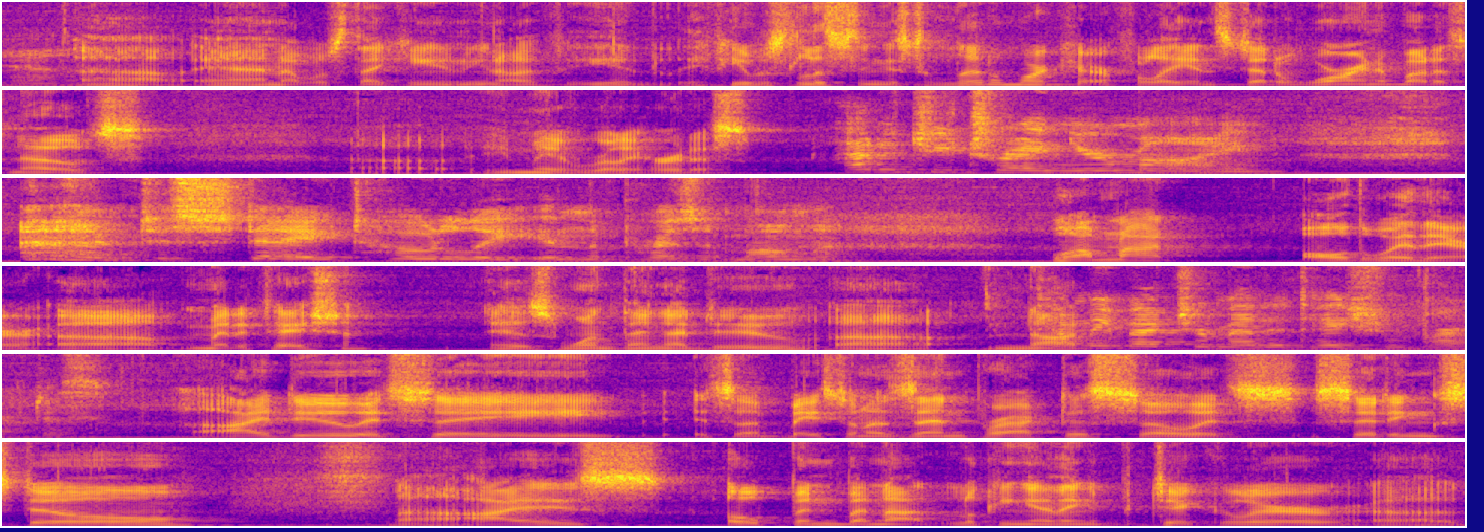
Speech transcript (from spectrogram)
Yeah. Uh, and I was thinking, you know, if he if he was listening just a little more carefully instead of worrying about his notes, uh, he may have really hurt us. How did you train your mind to stay totally in the present moment? Well, I'm not all the way there. Uh, meditation is one thing I do. Uh, not. Tell me about your meditation practice. I do. It's a it's a, based on a Zen practice, so it's sitting still eyes open but not looking at anything in particular, uh,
